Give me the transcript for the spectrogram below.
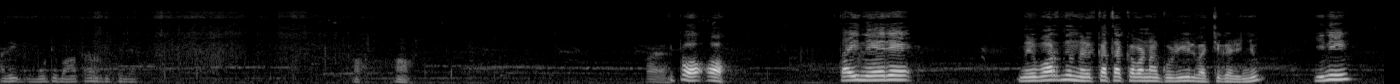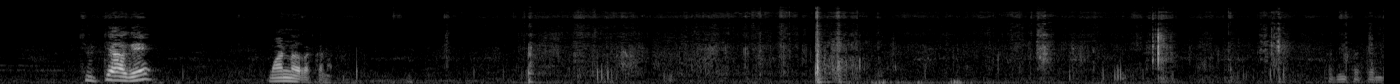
അത് ബൂട്ടി മൂട്ടി മാത്രം പിടിക്കല്ലേ? ആ. ഇപ്പോ ഓ. തൈ നേരെ നിവർന്ന് നിൽക്കത്തക്കവണ്ണം കുഴിയിൽ വച്ചു കഴിഞ്ഞു. ഇനി ചുറ്റാകെ മണ്ണിറക്കണം. അതിൽ പറ്റണ്ട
